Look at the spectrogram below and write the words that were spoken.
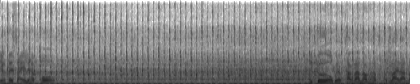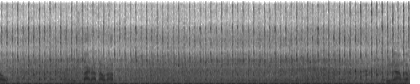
ยังใส ๆ เลยครับท่อสติกเกอร์ออกแบบทางร้านเรานะครับเป็นลายร้านเรา เป็นสไตล์ร้านเรานะครับสวยงามครับ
